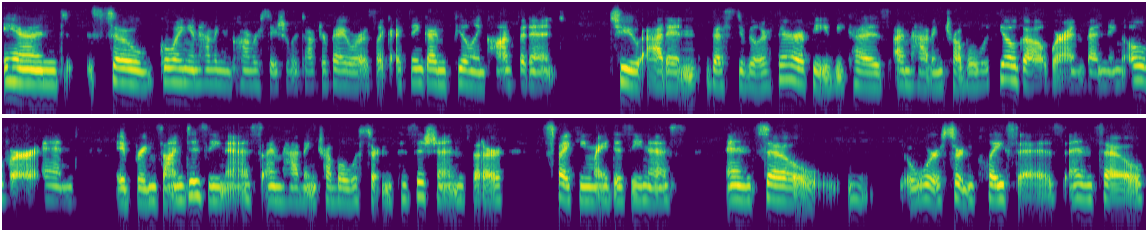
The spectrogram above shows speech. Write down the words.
And so going and having a conversation with Dr. Beh, where I was like, I think I'm feeling confident to add in vestibular therapy because I'm having trouble with yoga where I'm bending over and it brings on dizziness. I'm having trouble with certain positions that are spiking my dizziness. And so were certain places. And so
